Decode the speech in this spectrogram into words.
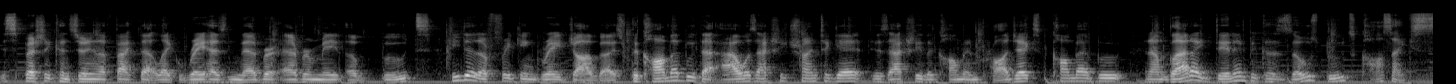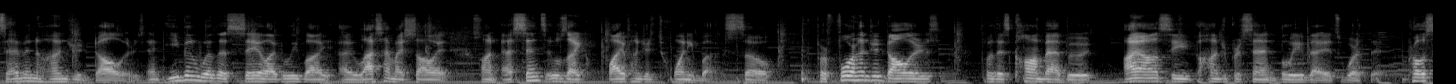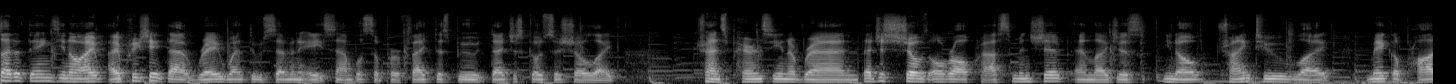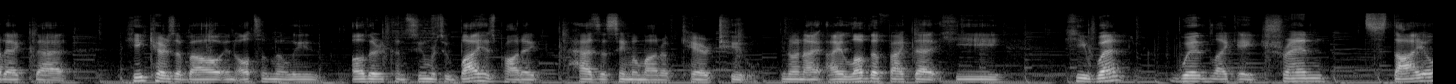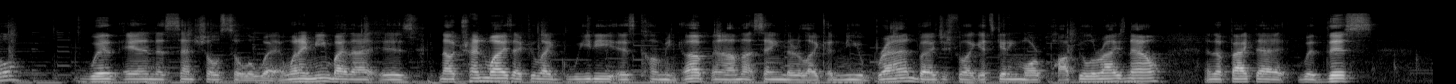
especially considering the fact that like Ray has never ever made a boot. He did a freaking great job guys. The combat boot that I was actually trying to get is actually the Common Projects combat boot and I'm glad I didn't because those boots cost like $700 and even with a sale I believe I, I last time I saw it on SSENSE it was like 520 bucks so for $400 for this combat boot I honestly 100% believe that it's worth it. Pro side of things, you know, I, I appreciate that Ray went through 7 to 8 samples to perfect this boot. That just goes to show like transparency in a brand. That just shows overall craftsmanship and like just, you know, trying to like make a product that he cares about and ultimately other consumers who buy his product has the same amount of care too. You know, and I, I love the fact that he he went with like a trend style with an essential silhouette. And what I mean by that is now trend wise I feel like Guidi is coming up and I'm not saying they're like a new brand but I just feel like it's getting more popularized now. And the fact that with this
